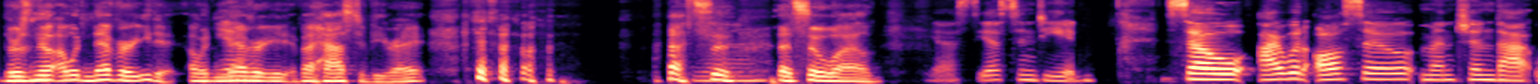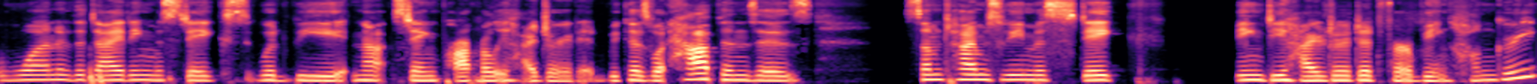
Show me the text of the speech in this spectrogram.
There's no I would never eat it. I would Yeah. never eat it, but it has to be, right? that's so, that's so wild. Yes, yes, indeed. So I would also mention that one of the dieting mistakes would be not staying properly hydrated because what happens is sometimes we mistake being dehydrated for being hungry.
